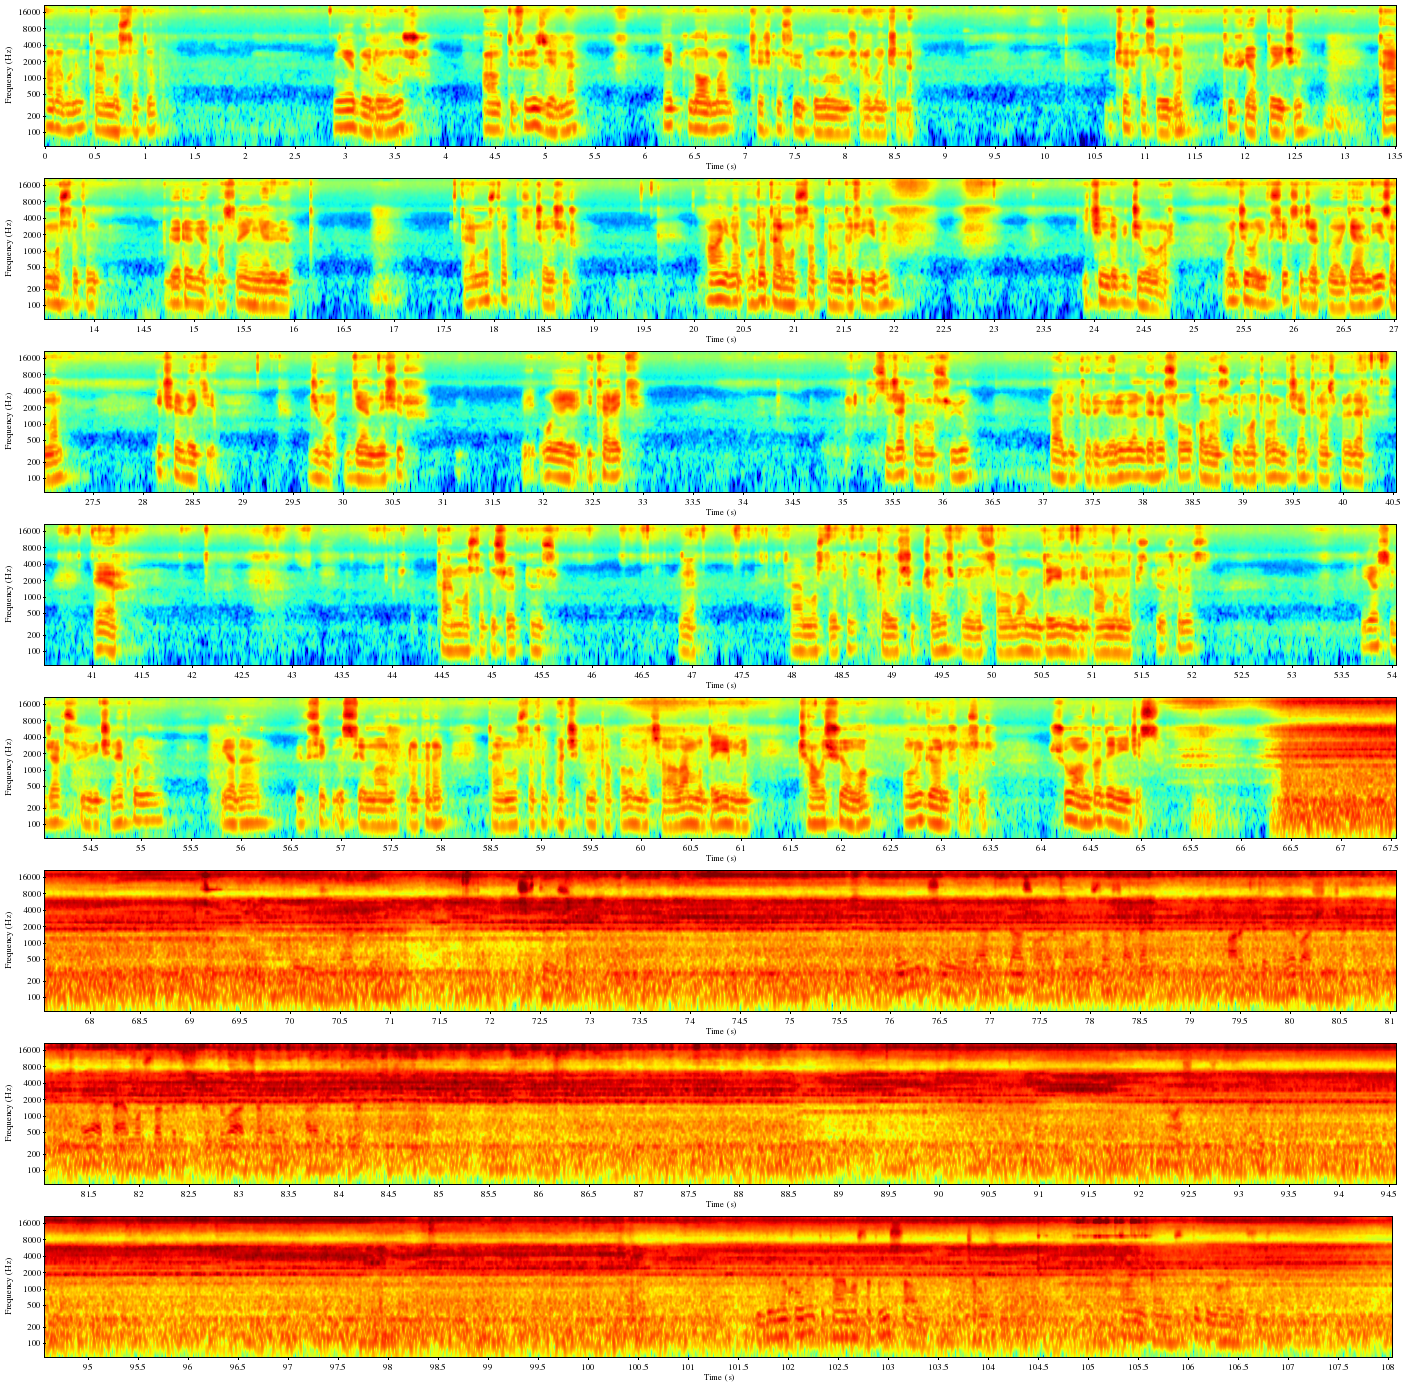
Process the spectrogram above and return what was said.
arabanın termostatı. Niye böyle olmuş? Antifriz yerine hep normal çeşme suyu kullanılmış arabanın içinde. Bu çeşme suyu da küf yaptığı için termostatın görev yapmasını engelliyor. Termostat nasıl çalışır? Aynı oda termostatlarındaki gibi içinde bir cıva var. O cıva yüksek sıcaklığa geldiği zaman içerideki cıva genleşir ve o yayı iterek sıcak olan suyu radyatöre geri gönderir. Soğuk olan suyu motorun içine transfer eder. Eğer termostatı söktünüz ve termostatın çalışıp çalışmıyor mu, sağlam mı değil mi diye anlamak istiyorsanız ya sıcak suyun içine koyun ya da yüksek ısıya maruz bırakarak termostatın açık mı, kapalı mı, sağlam mı, değil mi, çalışıyor mu onu görmüş olursunuz. Şu anda deneyeceğiz. Belli bir seviyeye geldikten sonra termostat zaten hareket etmeye başlayacak. Eğer termostatta bir sıkıntı varsa bakın hareket ediyor. Demek oluyor ki termostatımız sağlam. Çalışıyor. Aynı termostatı kullanabilirsiniz.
